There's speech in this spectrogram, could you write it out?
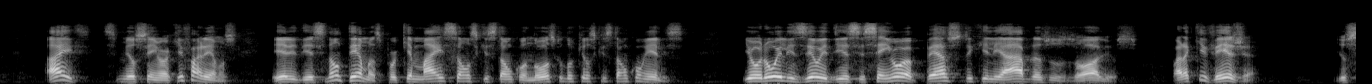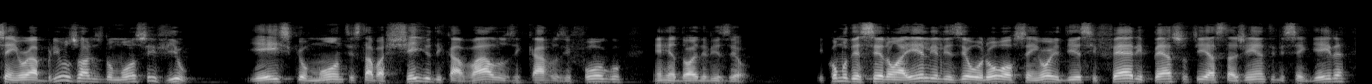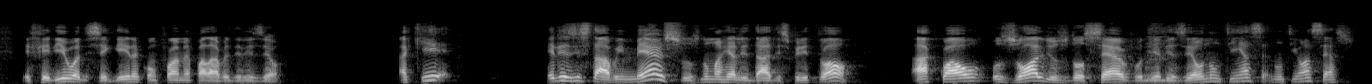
Ai, meu senhor, que faremos? Ele disse: Não temas, porque mais são os que estão conosco do que os que estão com eles. E orou Eliseu e disse: Senhor, peço-te que lhe abras os olhos, para que veja. E o Senhor abriu os olhos do moço e viu. E eis que o monte estava cheio de cavalos e carros de fogo em redor de Eliseu. E como desceram a ele, Eliseu orou ao Senhor e disse: Fere, peço-te esta gente de cegueira, e feriu-a de cegueira, conforme a palavra de Eliseu. Aqui, eles estavam imersos numa realidade espiritual a qual os olhos do servo de Eliseu não, tinha, não tinham acesso,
